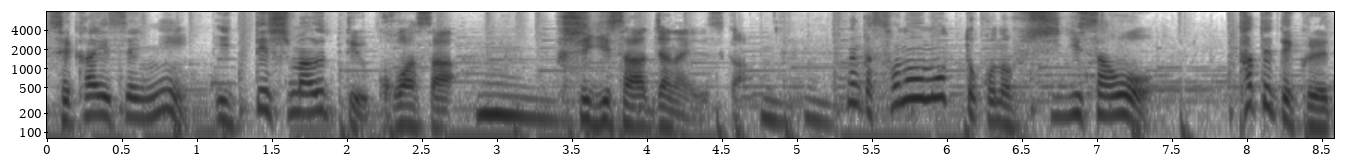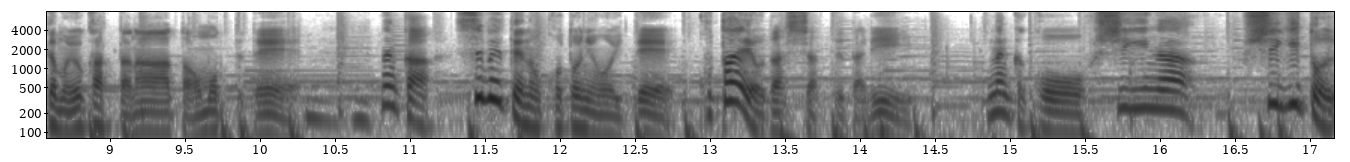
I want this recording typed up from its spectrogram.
世界線に行ってしまうっていう怖さうんうん不思議さじゃないですか。うんなんかそのもっとこの不思議さを立ててくれてもよかったなとは思っててなんか全てのことにおいて答えを出しちゃってたりなんかこう不思議な不思議と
